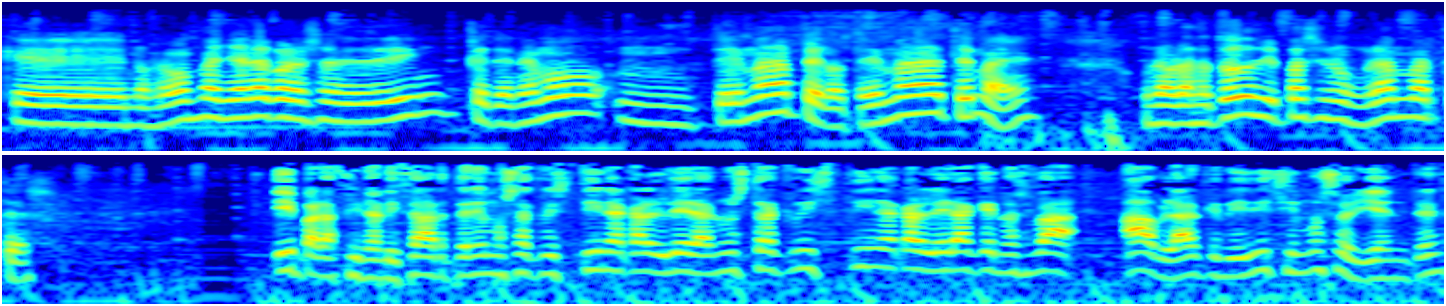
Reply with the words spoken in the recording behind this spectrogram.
que nos vemos mañana con el Sanedrín, que tenemos mm, tema, pero tema, tema, ¿eh? Un abrazo a todos y pasen un gran martes. Y para finalizar tenemos a Cristina Caldera, nuestra Cristina Caldera que nos va a hablar, queridísimos oyentes,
